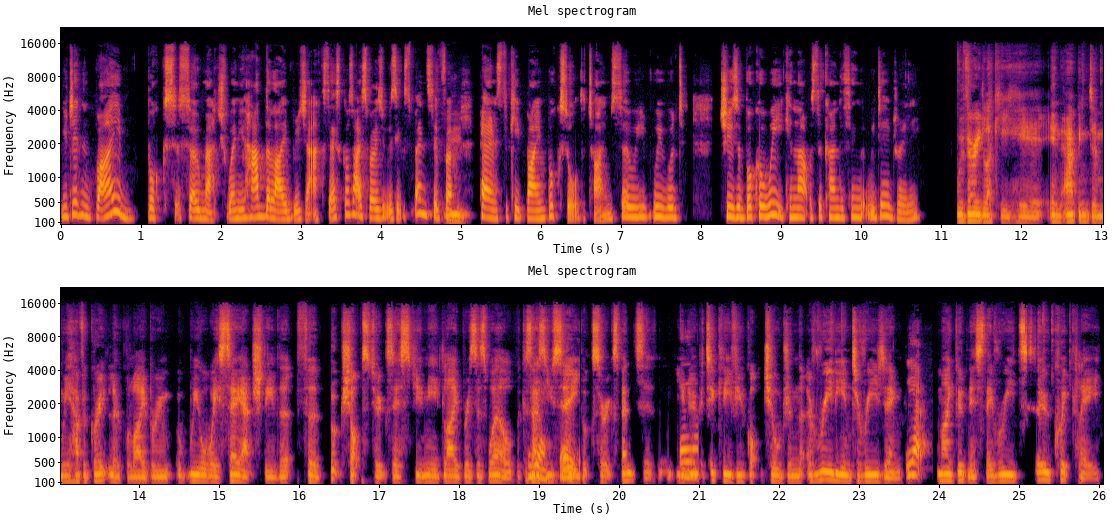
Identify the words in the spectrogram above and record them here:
you didn't buy books so much when you had the library to access because I suppose it was expensive for mm. parents to keep buying books all the time. So we, we would choose a book a week, and that was the kind of thing that we did, really we're very lucky here in Abingdon. We have a great local library. We always say actually that for bookshops to exist, you need libraries as well, because as you say, yeah. books are expensive. You yeah. know, particularly if you've got children that are really into reading. Yeah. My goodness, they read so quickly.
